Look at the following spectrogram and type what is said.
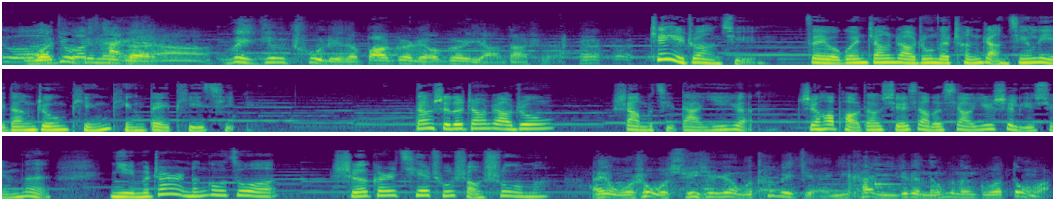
我就跟那个未经处理的八哥、辽哥一样，当时。这一壮举在有关张召忠的成长经历当中频频被提起。当时的张召忠上不起大医院。只好跑到学校的校医室里询问：“你们这儿能够做舌根切除手术吗？”哎我说我学习任务特别紧，你看你这个能不能给我动了？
